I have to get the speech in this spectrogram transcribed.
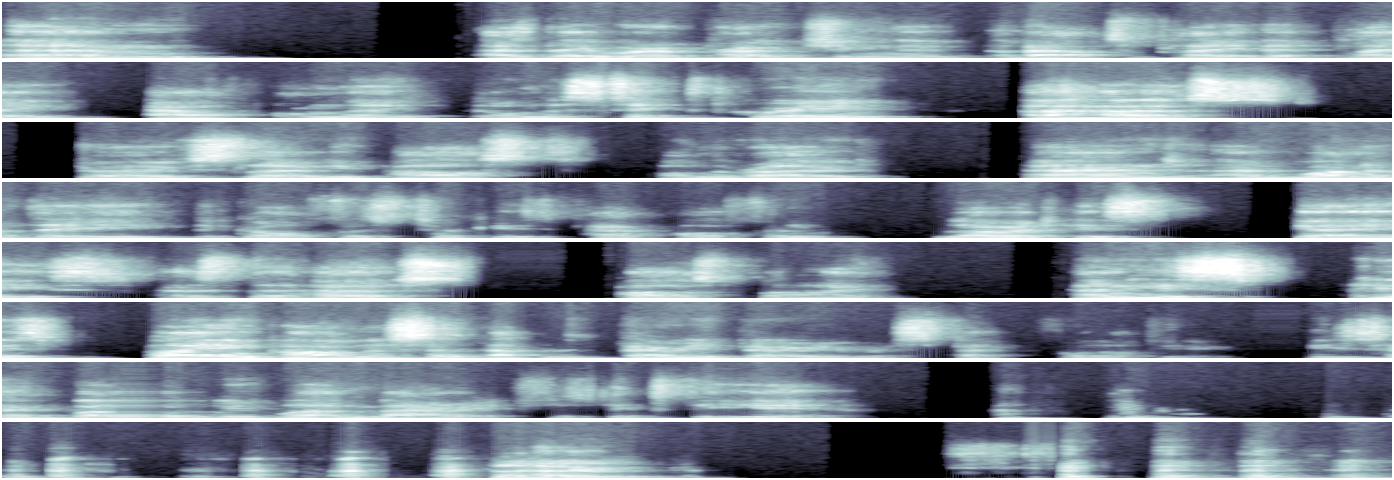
um, as they were approaching, the, about to play that play out on the on the sixth green, a hearse drove slowly past on the road, and and one of the the golfers took his cap off and lowered his gaze as the hearse passed by, and his his playing partner said that was very very respectful of you. He said, "Well, we were married for sixty years." so.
